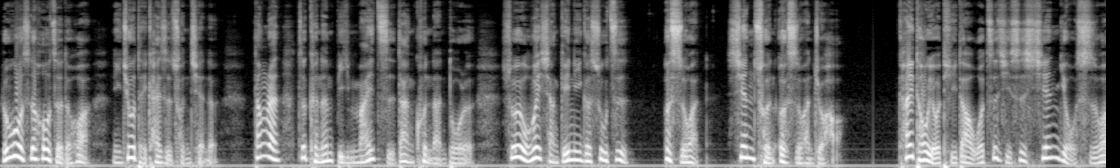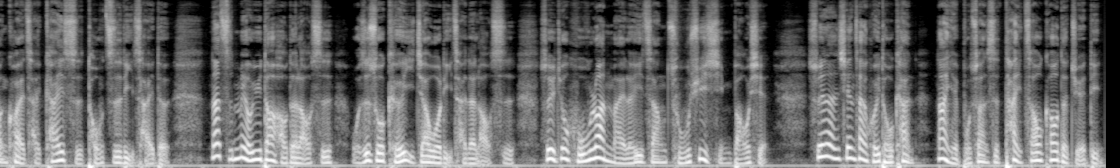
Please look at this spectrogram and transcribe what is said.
如果是后者的话，你就得开始存钱了。当然，这可能比买子弹困难多了。所以我会想给你一个数字：二十万，先存二十万就好。开头有提到，我自己是先有十万块才开始投资理财的。那时没有遇到好的老师，我是说可以教我理财的老师，所以就胡乱买了一张储蓄型保险。虽然现在回头看，那也不算是太糟糕的决定，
